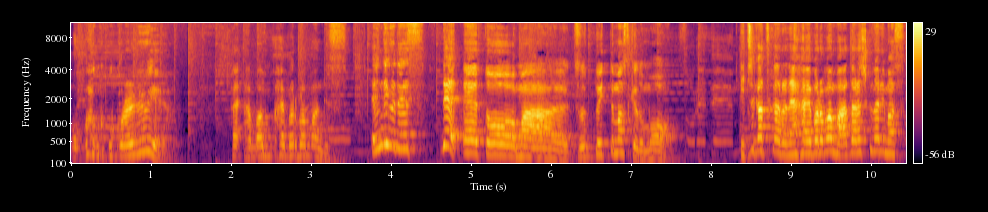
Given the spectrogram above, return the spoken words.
お怒られるやはいハイバルバンバンです。エンディングです。でえっ、とまあずっと言ってますけども1月からねハイバルバンバン新しくなります。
